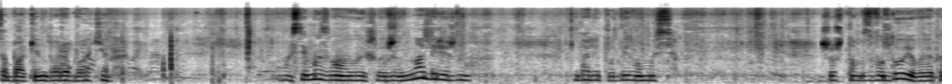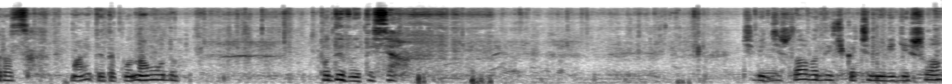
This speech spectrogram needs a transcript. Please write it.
Собакін Барабакін. Ось і ми з вами вийшли вже на набережну. Далі подивимось, що ж там з водою. Ви якраз маєте таку нагоду подивитися. Чи відійшла водичка, чи не відійшла.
